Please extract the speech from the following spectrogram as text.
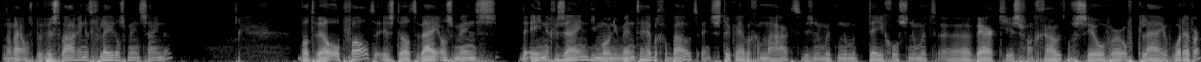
dan wij ons bewust waren in het verleden als mens zijnde. Wat wel opvalt, is dat wij als mens de enige zijn die monumenten hebben gebouwd en stukken hebben gemaakt. Dus noem het, noem het tegels, noem het uh, werkjes van goud of zilver of klei of whatever.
